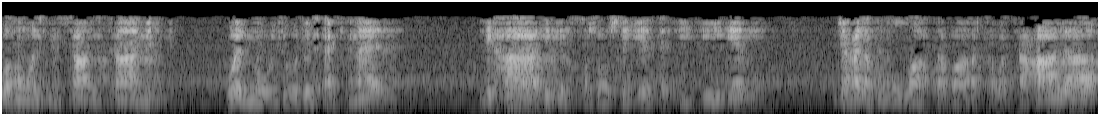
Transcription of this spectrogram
وهم الإنسان الكامل والموجود الأكمل لهذه الخصوصية التي فيهم جعلهم الله تبارك وتعالى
